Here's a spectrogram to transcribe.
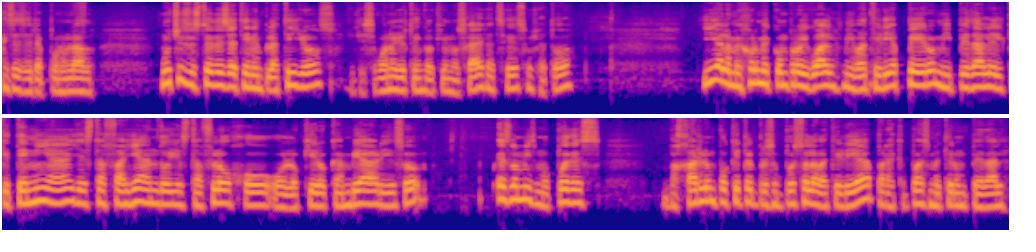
Ese sería por un lado. Muchos de ustedes ya tienen platillos. Y dice, bueno, yo tengo aquí unos hi-hats, eso, ya todo. Y a lo mejor me compro igual mi batería, pero mi pedal, el que tenía, ya está fallando, ya está flojo, o lo quiero cambiar, y eso es lo mismo. Puedes bajarle un poquito el presupuesto a la batería para que puedas meter un pedal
